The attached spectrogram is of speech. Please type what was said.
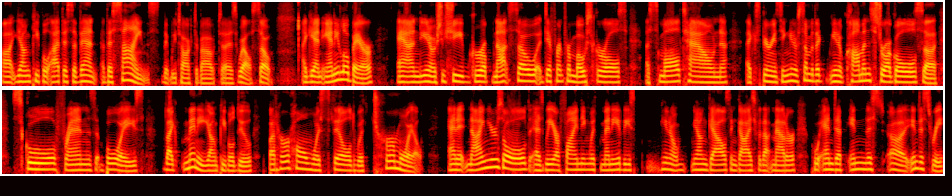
uh, young people at this event the signs that we talked about uh, as well. So, again, Annie Lobert. And you know, she she grew up not so different from most girls, a small town, experiencing you know some of the you know common struggles, uh, school, friends, boys, like many young people do. But her home was filled with turmoil. And at nine years old, as we are finding with many of these, you know, young gals and guys for that matter, who end up in this uh, industry,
